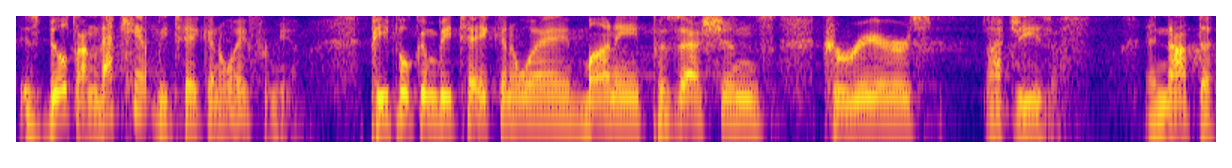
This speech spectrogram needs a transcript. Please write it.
is built on. That can't be taken away from you. People can be taken away, money, possessions, careers, not Jesus, and not the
